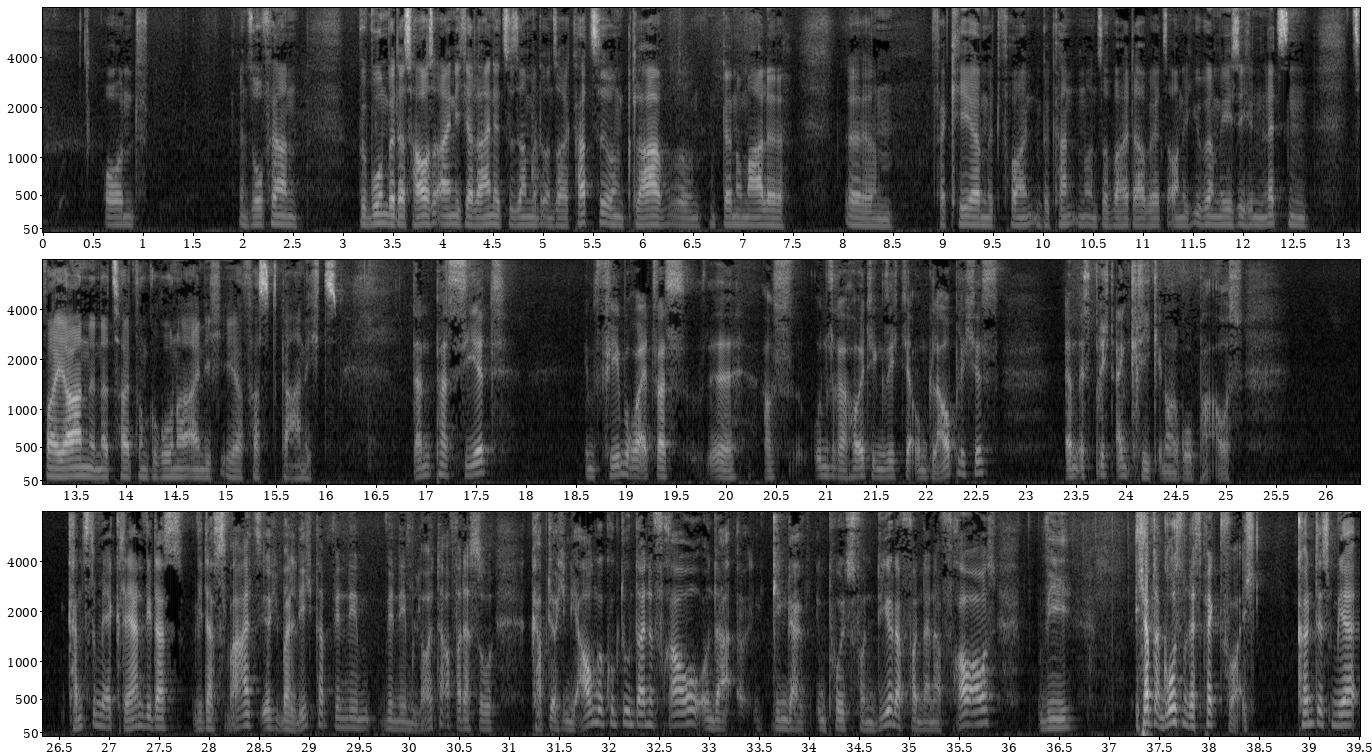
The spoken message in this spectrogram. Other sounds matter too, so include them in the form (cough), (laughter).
Und insofern bewohnen wir das Haus eigentlich alleine zusammen mit unserer Katze. Und klar, äh, der normale ähm, Verkehr mit Freunden, Bekannten und so weiter, aber jetzt auch nicht übermäßig. In den letzten zwei Jahren, in der Zeit von Corona, eigentlich eher fast gar nichts. Dann passiert im Februar etwas äh, aus unserer heutigen Sicht ja Unglaubliches ähm, es bricht ein Krieg in Europa aus. Kannst du mir erklären, wie das, wie das war, als ihr euch überlegt habt, wir nehmen, wir nehmen Leute auf? War das so, habt ihr euch in die Augen geguckt, du und deine Frau? Und da ging der Impuls von dir oder von deiner Frau aus? Wie, ich habe da großen Respekt vor. Ich könnte es mir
